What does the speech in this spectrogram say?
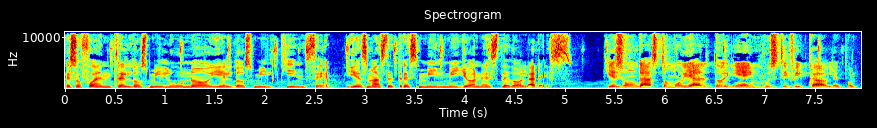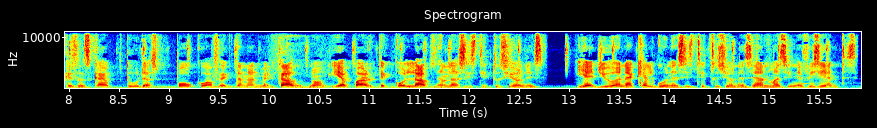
Eso fue entre el 2001 y el 2015 y es más de 3 mil millones de dólares. Y es un gasto muy alto e injustificable porque esas capturas poco afectan al mercado, ¿no? Y aparte colapsan las instituciones y ayudan a que algunas instituciones sean más ineficientes.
